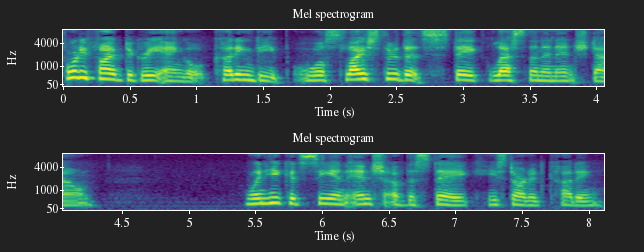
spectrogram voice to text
45 degree angle, cutting deep. We'll slice through the stake less than an inch down. When he could see an inch of the stake, he started cutting.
